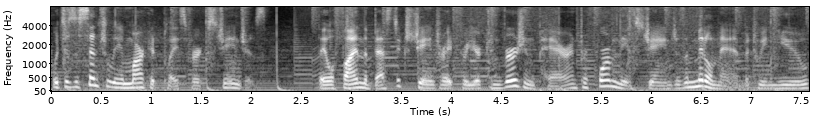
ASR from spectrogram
which is essentially a marketplace for exchanges. They will find the best exchange rate for your conversion pair and perform the exchange as a middleman between you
